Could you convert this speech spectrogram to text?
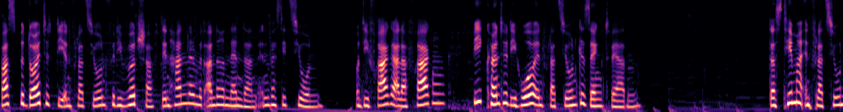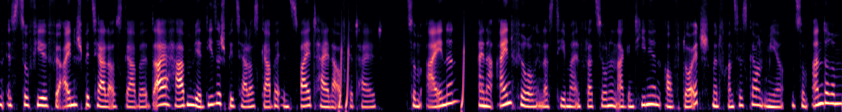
Was bedeutet die Inflation für die Wirtschaft, den Handel mit anderen Ländern, Investitionen? Und die Frage aller Fragen, wie könnte die hohe Inflation gesenkt werden? Das Thema Inflation ist zu viel für eine Spezialausgabe. Daher haben wir diese Spezialausgabe in zwei Teile aufgeteilt. Zum einen eine Einführung in das Thema Inflation in Argentinien auf Deutsch mit Franziska und mir und zum anderen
